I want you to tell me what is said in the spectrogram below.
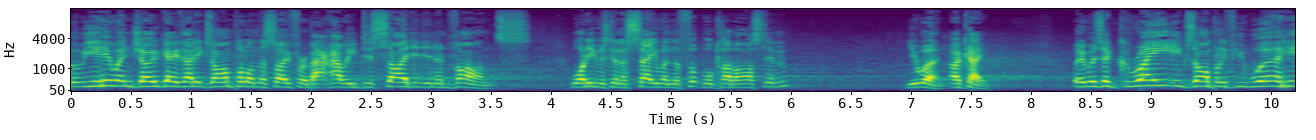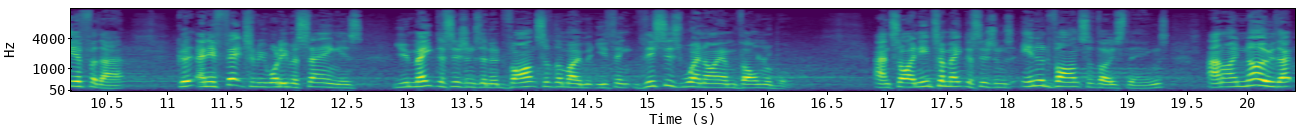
but were you here when Joe gave that example on the sofa about how he decided in advance what he was going to say when the football club asked him? You weren't? Okay. It was a great example if you were here for that. And effectively, what he was saying is you make decisions in advance of the moment. You think, this is when I am vulnerable. And so I need to make decisions in advance of those things. And I know that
